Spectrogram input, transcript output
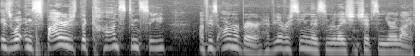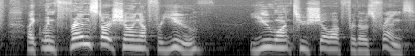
is what inspires the constancy of his armor bearer. Have you ever seen this in relationships in your life? Like when friends start showing up for you, you want to show up for those friends,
